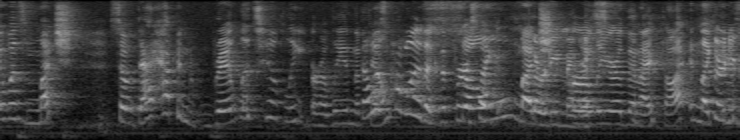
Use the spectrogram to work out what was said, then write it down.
it was much. So that happened relatively early in the film. That was probably, like, the first, so like, much 30 minutes. earlier than I thought, and like 30 in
